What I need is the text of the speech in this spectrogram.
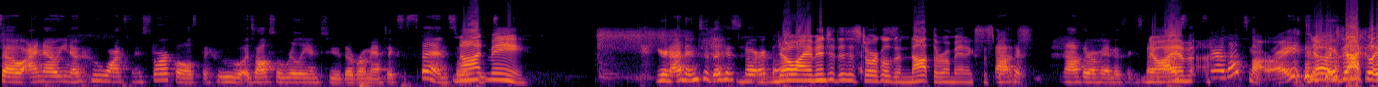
So I know, you know, who wants the historicals, but who is also really into the romantic suspense. or Not me. You're not into the historical? No, I am into the historicals and not the romantic Not suspense. not the romantic suspense. No, I was am- like, Sarah, that's not right. no, exactly.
